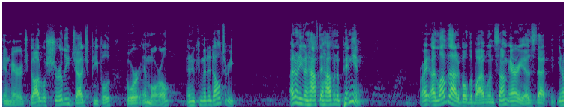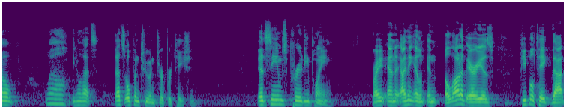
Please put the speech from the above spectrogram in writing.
in marriage, God will surely judge people who are immoral and who commit adultery. I don't even have to have an opinion. right? I love that about the Bible in some areas that, you know, well, you know, that's, that's open to interpretation. It seems pretty plain, right? And I think in, in a lot of areas, people take that,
